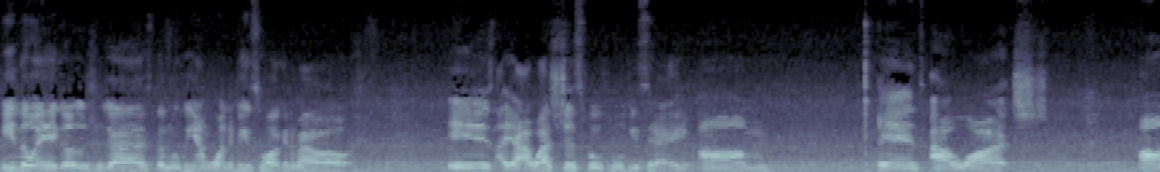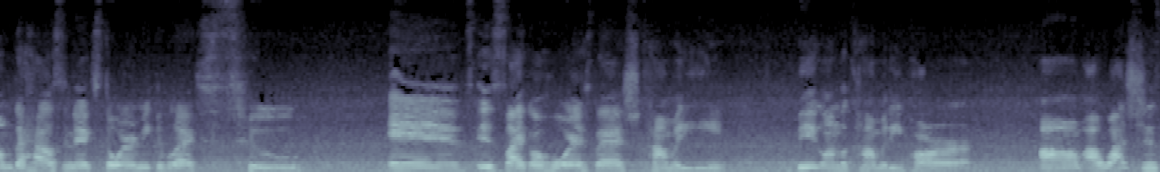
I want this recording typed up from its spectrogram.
Either way it goes, you guys, the movie I'm going to be talking about is yeah, I watched a spoof movie today. Um and I watched um The House Next Door, Meet the Blacks 2. And it's like a horror slash comedy. Big on the comedy part. Um, I watched this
